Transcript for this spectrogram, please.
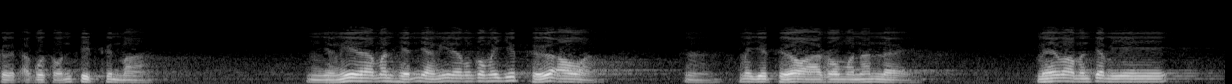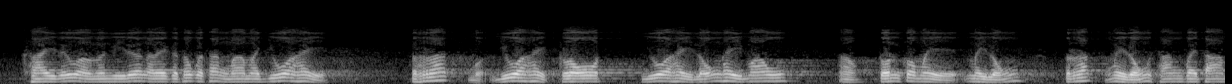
เกิดอกุศลจิตขึ้นมา อย่างนี้นะมันเห็นอย่างนี้แล้วมันก็ไม่ยึดถือเอา อะไม่ยึดถือเอาอารมณ์นั้นเลย แม้ว่ามันจะมีใครหรือว่ามันมีเรื่องอะไรกระทบกระทั่งมามายั่วให้รักยั่วให้โกรธ ยั่วให้หลงให้เมาเอา้าตนก็ไม่ไม่หลง รักไม่หลงทางไปตาม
